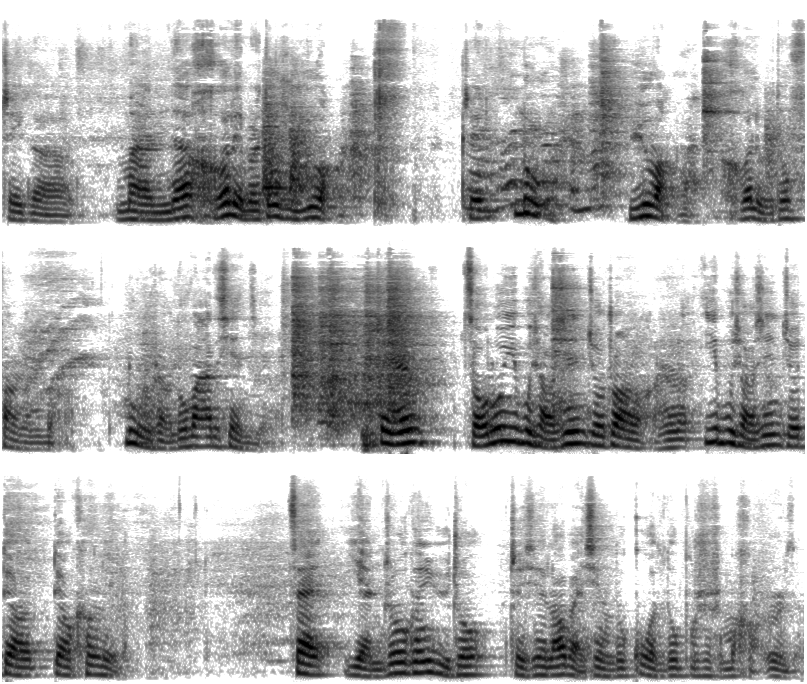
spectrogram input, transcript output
这个满的河里边都是渔网，这路？渔网啊，河里边都放着网，路上都挖的陷阱。这人走路一不小心就撞网上了，一不小心就掉掉坑里了。在兖州跟豫州，这些老百姓都过得都不是什么好日子。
